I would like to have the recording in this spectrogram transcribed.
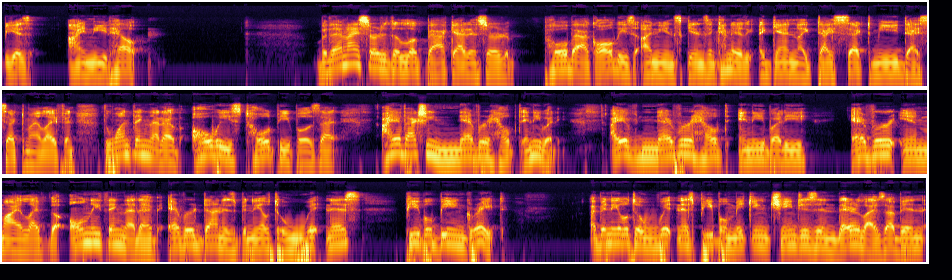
because I need help. But then I started to look back at it and started to pull back all these onion skins and kind of again like dissect me, dissect my life. And the one thing that I've always told people is that I have actually never helped anybody. I have never helped anybody ever in my life. The only thing that I've ever done is been able to witness people being great. I've been able to witness people making changes in their lives. I've been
